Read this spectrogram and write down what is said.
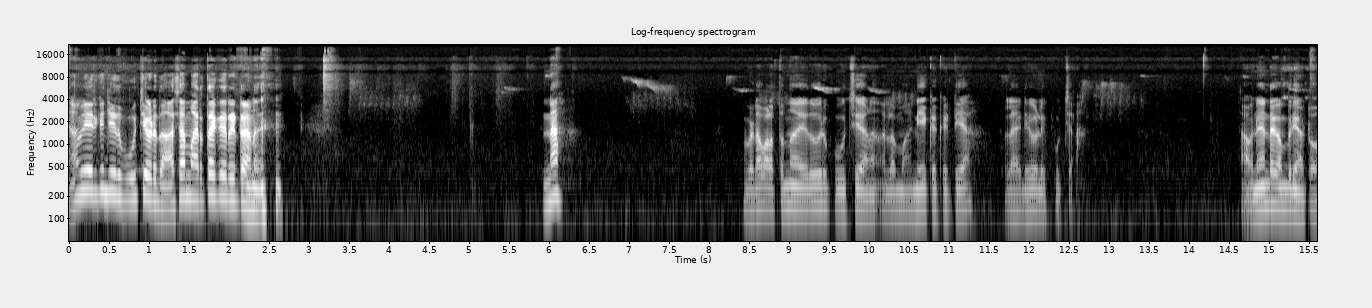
ഞാൻ വിചാരിക്കും ചെയ്തു പൂച്ച എടുത്ത് ആശാ മരത്തെ കയറിയിട്ടാണ് എന്നാ? ഇവിടെ വളർത്തുന്ന ഏതോ ഒരു പൂച്ചയാണ്. നല്ല മണിയൊക്കെ കിട്ടിയ നല്ല അടിപൊളി പൂച്ച. അവന് എന്റെ കമ്പനി കേട്ടോ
